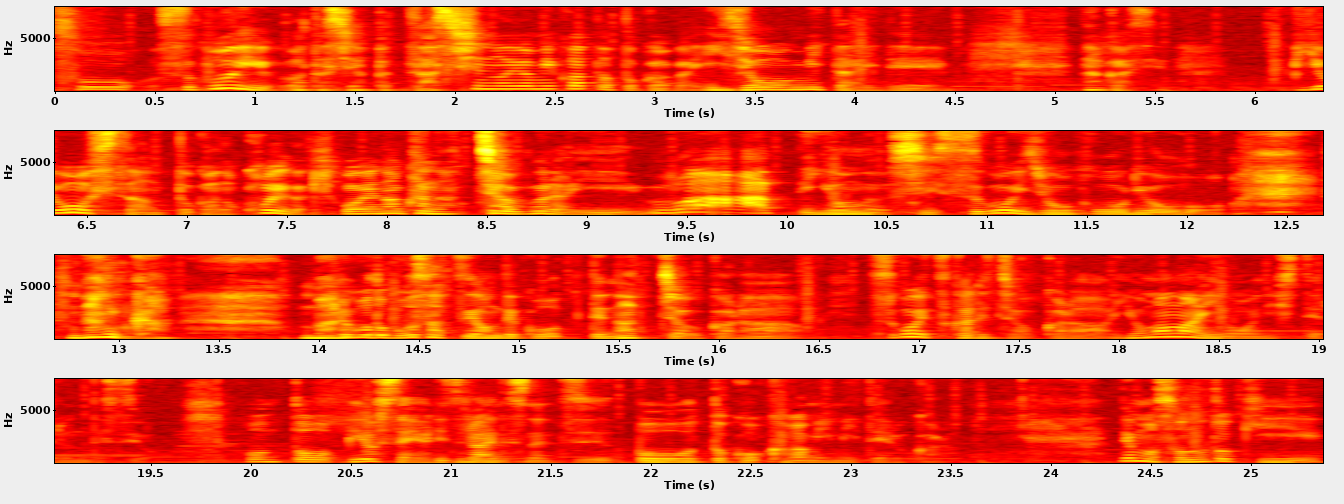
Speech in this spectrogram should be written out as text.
そうすごい私やっぱ雑誌の読み方とかが異常みたいでなんか美容師さんとかの声が聞こえなくなっちゃうぐらいうわーって読むしすごい情報量を。なんか丸ごと5冊読んでこうってなっちゃうからすごい疲れちゃうから読まないようにしてるんですよ。本当美容師さんやりづらいですね。ずーっとこう鏡見てるから。でもその時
